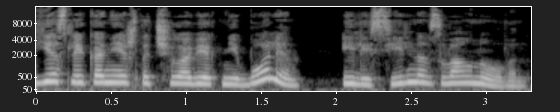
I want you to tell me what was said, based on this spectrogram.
если, конечно, человек не болен или сильно взволнован.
